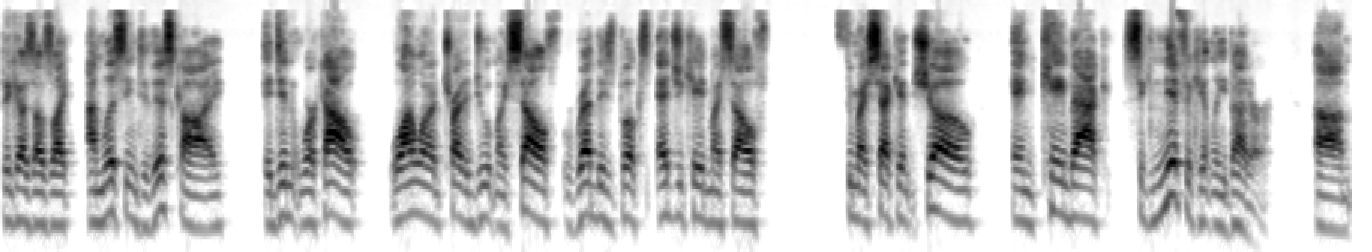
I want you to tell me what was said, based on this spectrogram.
because I was like, I'm listening to this guy. It didn't work out. Well, I want to try to do it myself, read these books, educate myself through my second show, and came back significantly better um,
